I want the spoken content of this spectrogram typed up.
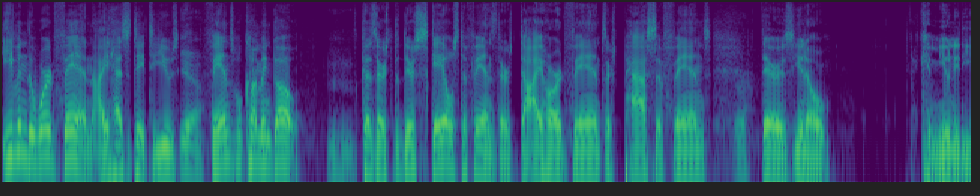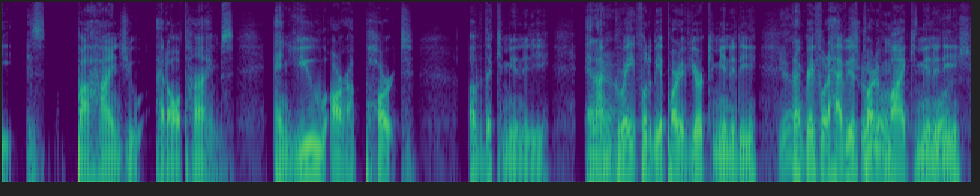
even the word fan, I hesitate to use, Yeah. fans will come and go because there's there's scales to fans. There's diehard fans. There's passive fans. There's you know, community is behind you at all times, and you are a part of the community. And I'm Yeah. grateful to be a part of your community, and I'm grateful to have you as part of my community, course.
